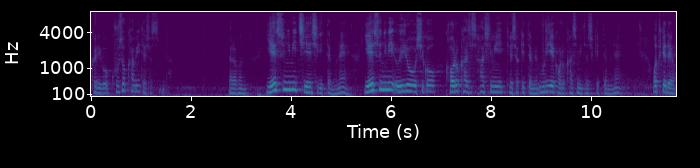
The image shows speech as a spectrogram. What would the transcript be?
그리고 구속함이 되셨습니다. 여러분, 예수님이 지혜시기 때문에 예수님이 의로우시고 거룩하심이 되셨기 때문에 우리의 거룩하심이 되셨기 때문에 어떻게 돼요?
